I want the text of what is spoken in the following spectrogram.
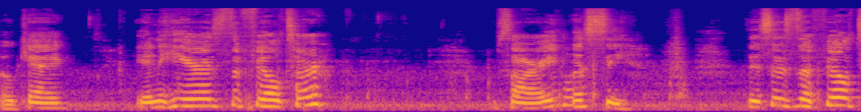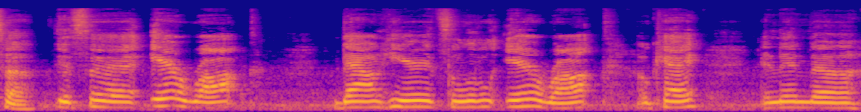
Okay, and here is the filter. I'm sorry, let's see. This is the filter. It's a Airrock down here, it's a little air rock, okay? And then the,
